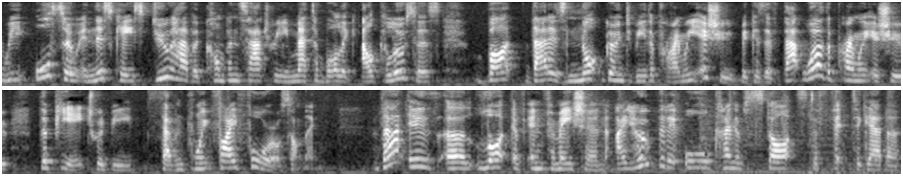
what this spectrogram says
we also, in this case, do have a compensatory metabolic alkalosis, but that is not going to be the primary issue because if that were the primary issue, the pH would be 7.54 or something. That is a lot of information. I hope that it all kind of starts to fit together.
